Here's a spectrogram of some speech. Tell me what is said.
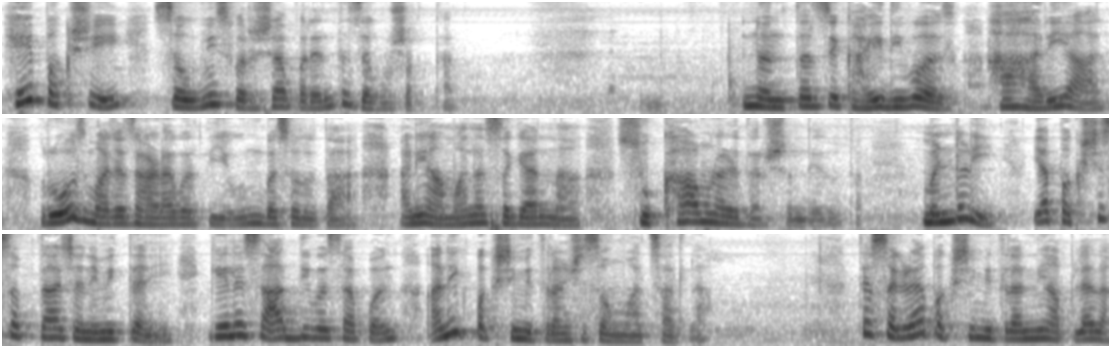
हे पक्षी सव्वीस वर्षापर्यंत जगू शकतात. नंतरचे काही दिवस हा हरियाल रोज माझ्या झाडावरती येऊन बसत होता आणि आम्हाला सगळ्यांना सुखावणारे दर्शन देत होता. मंडळी या पक्षी सप्ताहाच्या निमित्ताने गेले सात दिवस आपण अनेक पक्षी मित्रांशी संवाद साधला. त्या सगळ्या पक्षी मित्रांनी आपल्याला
